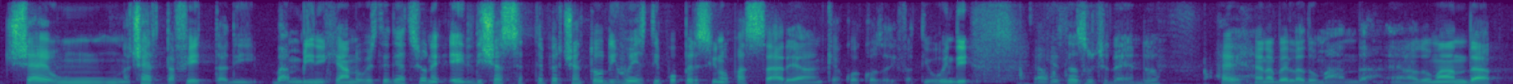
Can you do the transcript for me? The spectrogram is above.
c'è un, una certa fetta di bambini che hanno questa ideazione e il 17% di questi può persino passare anche a qualcosa di fattivo. Quindi, che sta succedendo? Eh, è una bella domanda, è una domanda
